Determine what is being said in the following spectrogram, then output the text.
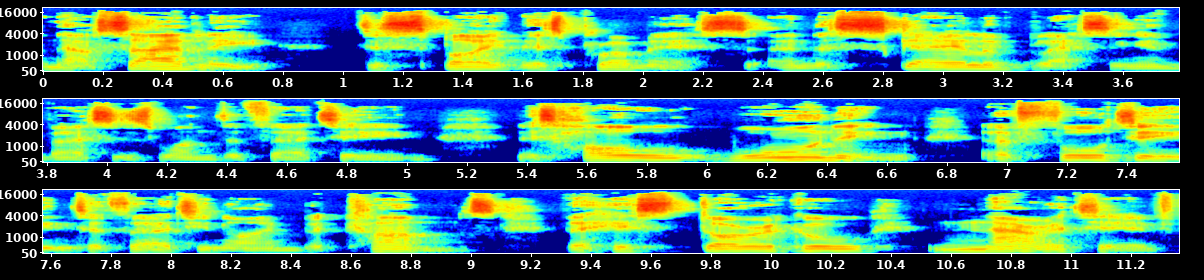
Now, sadly, despite this promise and the scale of blessing in verses 1 to 13, this whole warning of 14 to 39 becomes the historical narrative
